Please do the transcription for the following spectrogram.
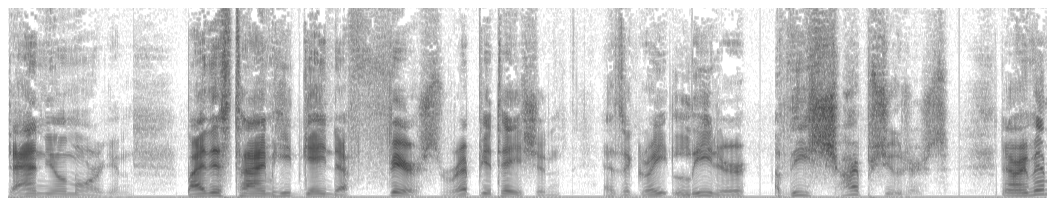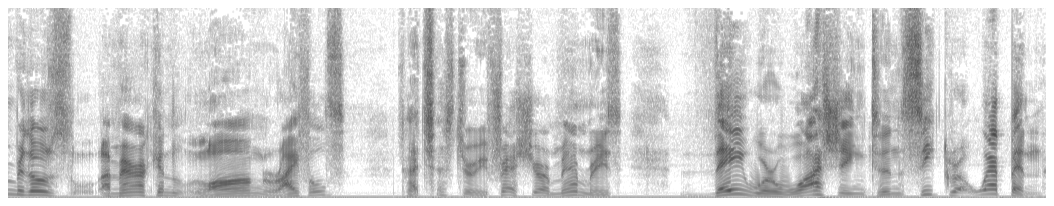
Daniel Morgan. By this time, he'd gained a fierce reputation as a great leader of these sharpshooters. Now, remember those American long rifles? Now, just to refresh your memories, they were Washington's secret weapon.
